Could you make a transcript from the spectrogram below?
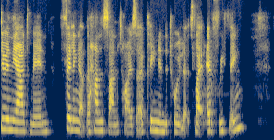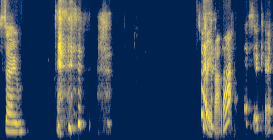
doing the admin, filling up the hand sanitizer, cleaning the toilets, like everything. So sorry about that. That's okay.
